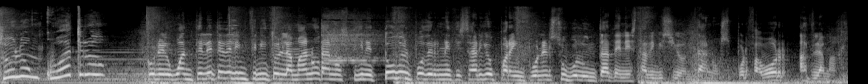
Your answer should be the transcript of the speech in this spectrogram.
¿Solo un 4? Con el guantelete del infinito en la mano, Thanos tiene todo el poder necesario para imponer su voluntad en esta división. Thanos, por favor, haz la magia.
